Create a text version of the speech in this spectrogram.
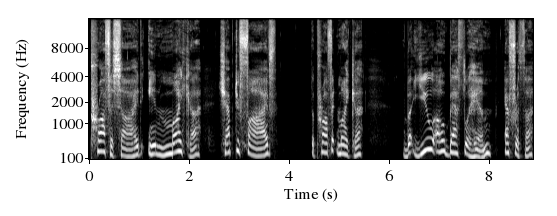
prophesied in Micah chapter 5, the prophet Micah, but you, O Bethlehem, Ephrathah,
